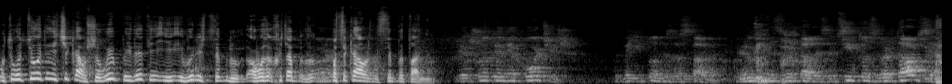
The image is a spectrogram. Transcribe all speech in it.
от, от цього я і чекав, що ви підете і, і вирішите, ну, або хоча б поцікавитися цим питанням. Якщо ти не хочеш, тебе ніхто не заставив. Люди не зверталися. Всі, хто звертався,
